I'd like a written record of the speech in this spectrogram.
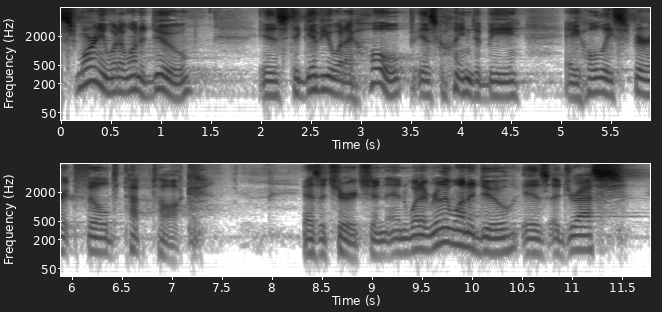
this morning, what I want to do is to give you what I hope is going to be a Holy Spirit filled pep talk as a church. And, and what I really want to do is address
